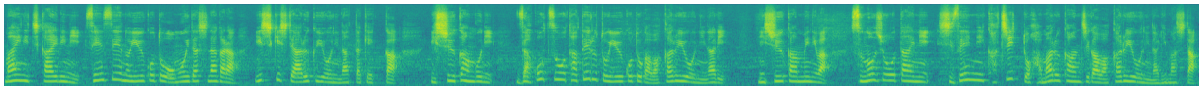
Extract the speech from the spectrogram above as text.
毎日帰りに先生の言うことを思い出しながら意識して歩くようになった結果1週間後に座骨を立てるということが分かるようになり2週間目にはその状態に自然にカチッとはまる感じが分かるようになりました。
